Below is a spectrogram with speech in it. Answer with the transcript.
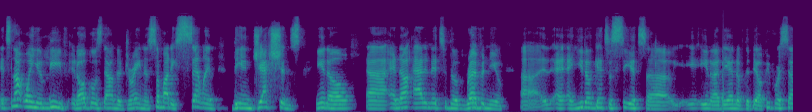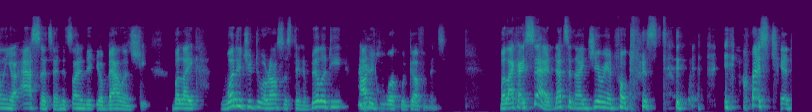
it's not when you leave, it all goes down the drain and somebody's selling the injections, you know, uh, and not adding it to the revenue. Uh, and, and, you don't get to see it, uh, you know, at the end of the day. People are selling your assets and it's on your balance sheet. But like, what did you do around sustainability? How did you work with governments? But like I said, that's a Nigerian focused question.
